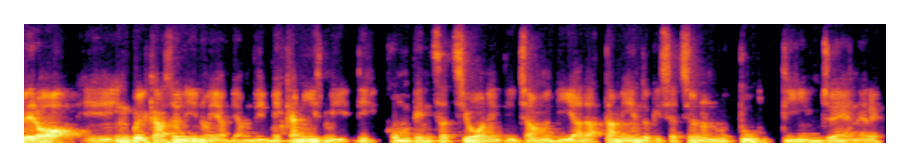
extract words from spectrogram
però eh, in quel caso lì noi abbiamo dei meccanismi di compensazione, diciamo di adattamento che si azionano tutti in genere.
